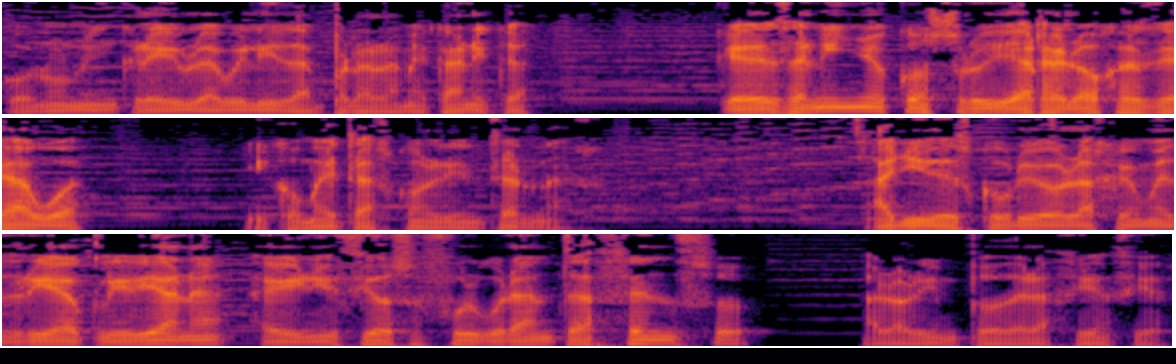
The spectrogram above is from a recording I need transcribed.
con una increíble habilidad para la mecánica, que desde niño construía relojes de agua y cometas con linternas. Allí descubrió la geometría euclidiana e inició su fulgurante ascenso al Olimpo de las ciencias.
